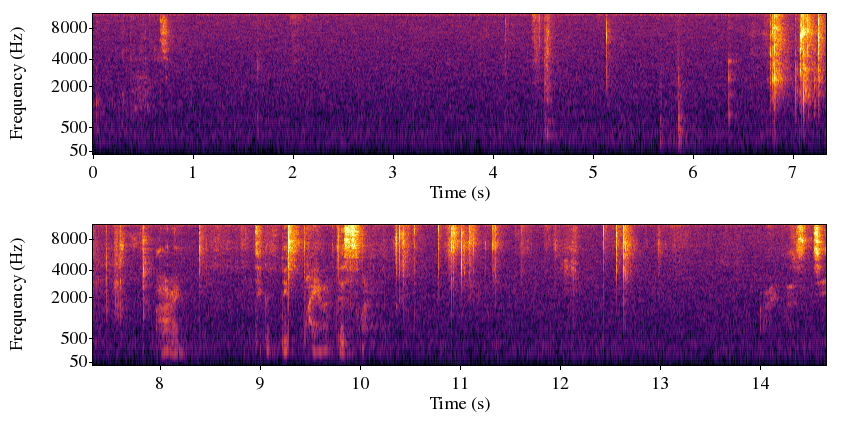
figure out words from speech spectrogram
Look at that. All right, take a big bite of this one. All right, let's do.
